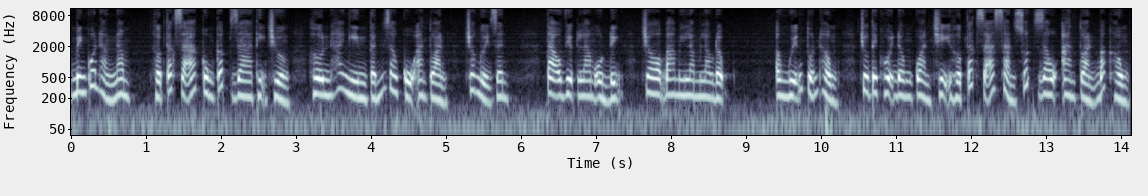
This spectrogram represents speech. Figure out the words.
Bình quân hàng năm, hợp tác xã cung cấp ra thị trường hơn 2.000 tấn rau củ an toàn cho người dân, tạo việc làm ổn định cho 35 lao động. Ông Nguyễn Tuấn Hồng, Chủ tịch Hội đồng Quản trị Hợp tác xã Sản xuất Rau An toàn Bắc Hồng,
